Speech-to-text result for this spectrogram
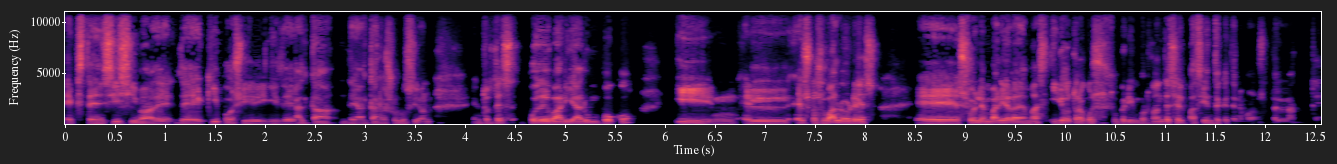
extensísima de, equipos y, de, alta, de alta resolución, entonces puede variar un poco y mm, esos valores eh, suelen variar además. Y otra cosa súper importante es el paciente que tenemos delante.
